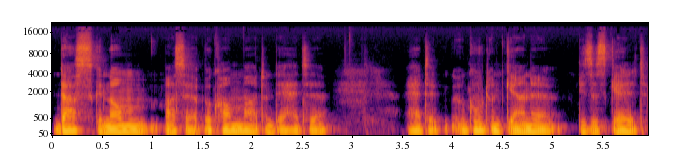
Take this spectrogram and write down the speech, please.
das genommen, was er bekommen hat. Und er hätte, er hätte gut und gerne dieses Geld,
